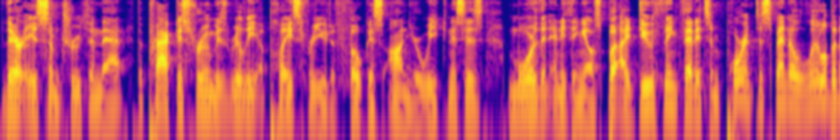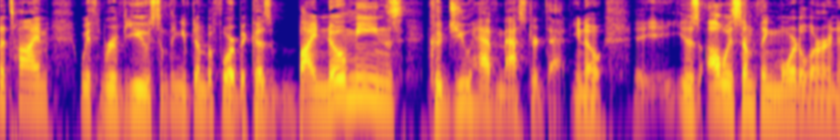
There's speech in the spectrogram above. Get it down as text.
there is some truth in that. The practice room is really a place for you to focus on your weaknesses more than anything else. But I do think that it's important to spend a little bit of time with review, something you've done before, because by no means could you have mastered that. You know, there's always something more to learn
